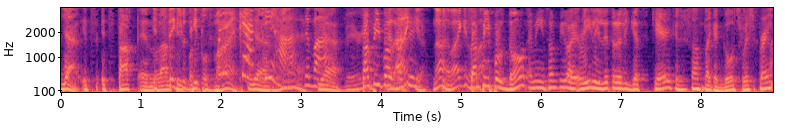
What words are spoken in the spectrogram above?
Yeah, it's it's stuck and It a lot of sticks with people's minds. It's catchy, Yeah. huh? Diba? Yeah, some people I like actually, it. No, I like it Some people don't. I mean, some people really literally get scared because it sounds like a ghost whispering.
